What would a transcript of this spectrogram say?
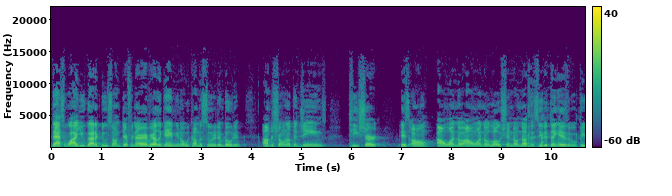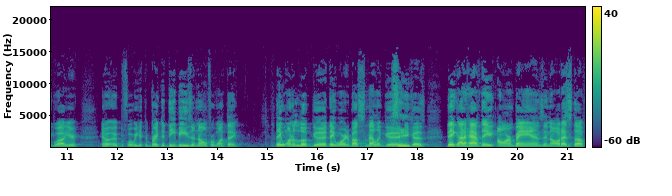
that's why you got to do something different. Now every other game, you know, we come in suited and booted. I'm just showing up in jeans, t-shirt. It's on. I don't want no. I don't want no lotion, no nothing. See, the thing is with people out here, you know, uh, before we hit the break, the DBs are known for one thing. They want to look good. They worried about smelling good See? because they got to have their armbands and all that stuff.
